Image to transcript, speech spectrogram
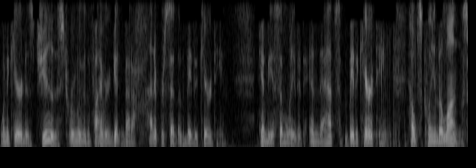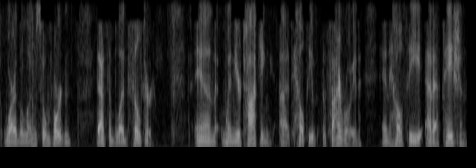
When a carrot is juiced, removing the fiber, you're getting about 100% of the beta-carotene can be assimilated. And that's beta-carotene helps clean the lungs. Why are the lungs so important? That's a blood filter. And when you're talking uh, healthy thyroid and healthy adaptation,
